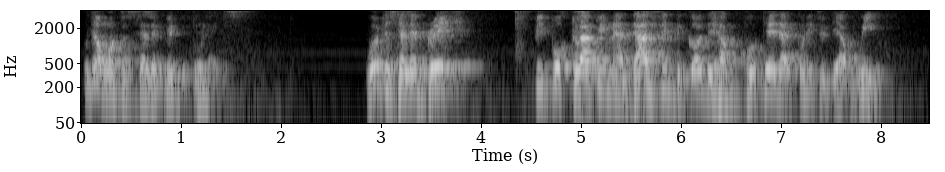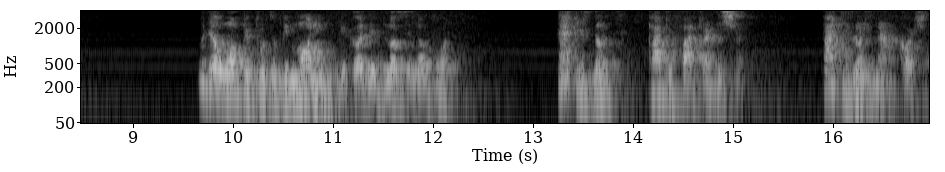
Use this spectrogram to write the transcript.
We don't want to celebrate bullets. We want to celebrate people clapping and dancing because they have voted according to their will. We don't want people to be mourning because they've lost a loved one. That is not part of our tradition. That is not in our culture.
